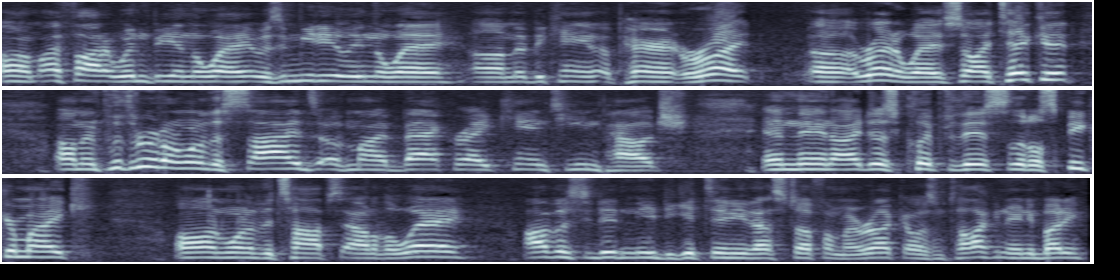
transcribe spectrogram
Um, I thought it wouldn't be in the way. It was immediately in the way. Um, it became apparent right, uh, right away. So I take it um, and put through it on one of the sides of my back right canteen pouch. And then I just clipped this little speaker mic on one of the tops out of the way. Obviously didn't need to get to any of that stuff on my ruck. I wasn't talking to anybody.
